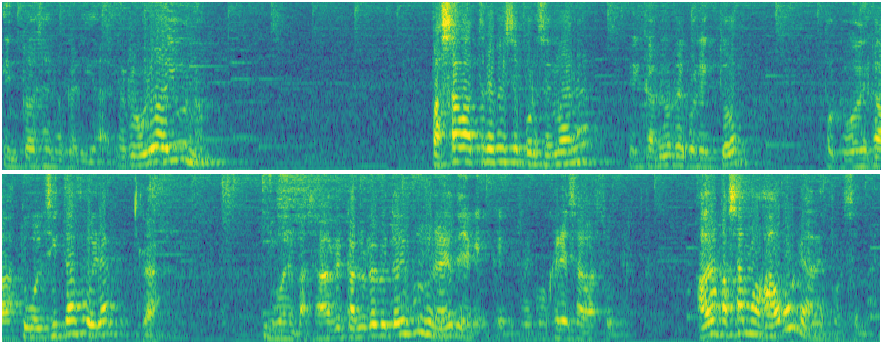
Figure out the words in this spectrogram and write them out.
en todas esas localidades. En Revoleo hay uno. Pasaba tres veces por semana el camión recolector, porque vos dejabas tu bolsita afuera, claro. y bueno, pasaba el camión recolector y el funcionario tenía que, que recoger esa basura. Ahora pasamos a una vez por semana.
